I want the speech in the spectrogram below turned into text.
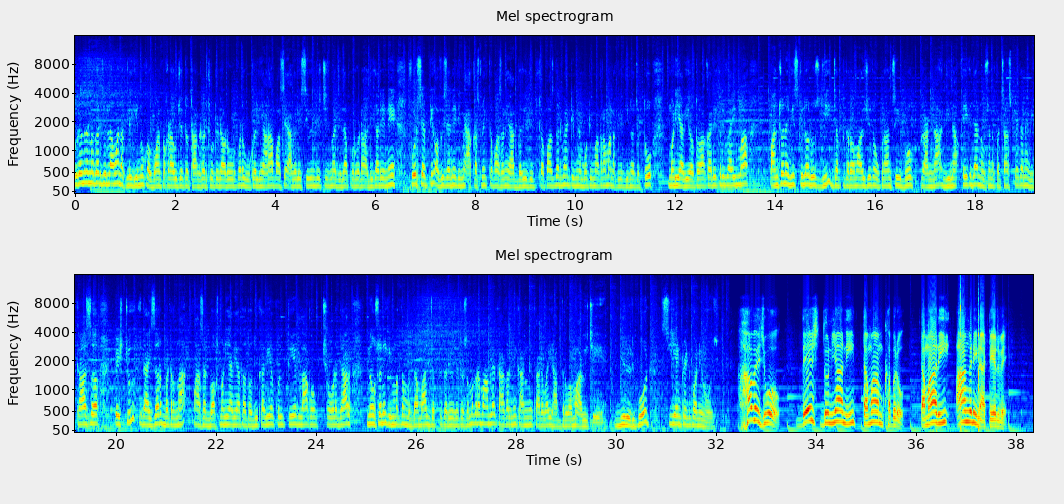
સુરેન્દ્રનગર જિલ્લામાં નકલી ઘીનું કૌભાંડ પકડાયું છે તો થાનગઢ ચોટીલા રોડ પર ગુગલયાણા પાસે આવેલી સિવિલ ઇન્ડસ્ટ્રીઝમાં જિલ્લા પુરવઠા અધિકારી અને ફૂડ સેફ્ટી ઓફિસરની ટીમે આકસ્મિક તપાસણી હાથ ધરી હતી તપાસ દરમિયાન ટીમને મોટી માત્રામાં નકલી ઘીનો જથ્થો મળી આવ્યો હતો. આ કાર્યવાહીમાં પાંચસો વીસ કિલો લૂઝ ઘી જપ્ત કરવામાં આવ્યું છે. તો ઉપરાંત શ્રી ભોગ બ્રાન્ડના ઘીના એક હજાર નવસો પચાસ પેક અને વિકાસ પેસ્ચ્યુરાઇઝર બટરના પાસઠ બોક્સ મળી આવ્યા હતા. તો અધિકારીએ કુલ તેર લાખ સોળ હજાર નવસોની કિંમતનો મુદ્દામાલ જપ્ત કર્યો છે. તો સમગ્ર મામલે કાગળની કાનૂની કાર્યવાહી હાથ ધરવામાં આવી છે. Bureau report, CN twenty news. હવે જુઓ, દેશ દુનિયાની તમામ ખબરો તમારી આંગળીના ટેરવે.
